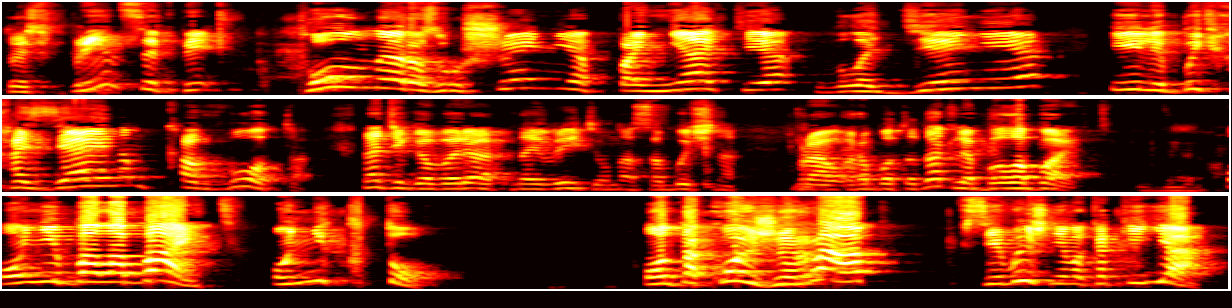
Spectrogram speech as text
То есть, в принципе, полное разрушение понятия владения или быть хозяином кого-то. Знаете, говорят на иврите у нас обычно про работодателя балабайт. Он не балабайт, он никто. Он такой же раб Всевышнего, как и я.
